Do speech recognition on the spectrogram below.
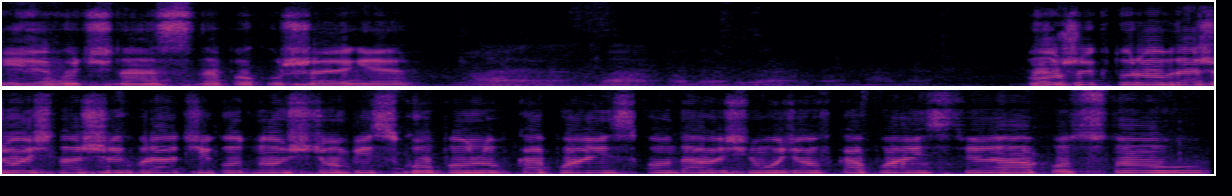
Nie wódź nas na pokuszenie, Boże, który obdarzyłeś naszych braci godnością biskupom lub kapłańską, dałeś im udział w kapłaństwie apostołów.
